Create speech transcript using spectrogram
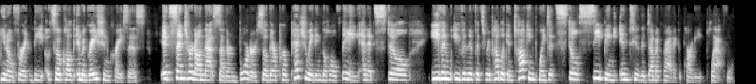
you know, for the so-called immigration crisis, it's centered on that southern border. So they're perpetuating the whole thing. And it's still even even if it's Republican talking points, it's still seeping into the Democratic Party platform.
